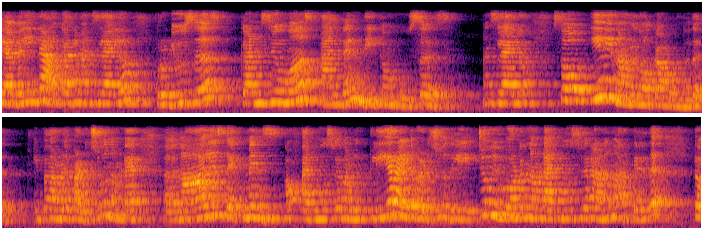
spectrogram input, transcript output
ലെവലിന്റെ ആൾക്കാരെ മനസ്സിലായല്ലോ? Producers consumers and then decomposers മനസ്സിലായല്ലോ? സോ ഇനി നമ്മൾ നോക്കാൻ പോകുന്നത്. ഇപ്പൊ നമ്മൾ പഠിച്ചു നമ്മുടെ നാല് സെഗ്മെന്റ്സ് ഓഫ് അറ്റ്മോസ്ഫിയർ നമ്മൾ ക്ലിയർ ആയിട്ട് പഠിച്ചു. അതിൽ ഏറ്റവും ഇമ്പോർട്ടന്റ് നമ്മുടെ അറ്റ്മോസ്ഫിയർ ആണ്. മറക്കരുത് കേട്ടോ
